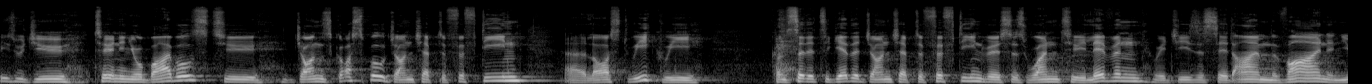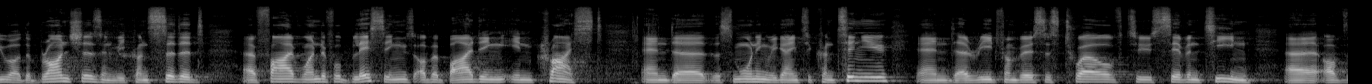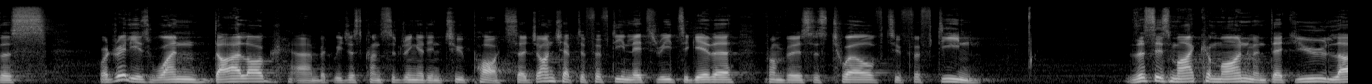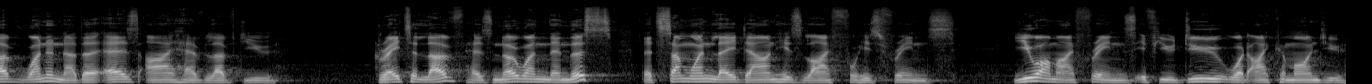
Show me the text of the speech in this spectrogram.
Please, would you turn in your Bibles to John's Gospel, John chapter 15. Uh, last week we considered together John chapter 15, verses 1 to 11, where Jesus said, I am the vine and you are the branches. And we considered uh, five wonderful blessings of abiding in Christ. And uh, this morning we're going to continue and uh, read from verses 12 to 17 uh, of this what really is one dialogue, um, but we're just considering it in two parts. So, John chapter 15, let's read together from verses 12 to 15. This is my commandment that you love one another as I have loved you. Greater love has no one than this, that someone lay down his life for his friends. You are my friends if you do what I command you.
